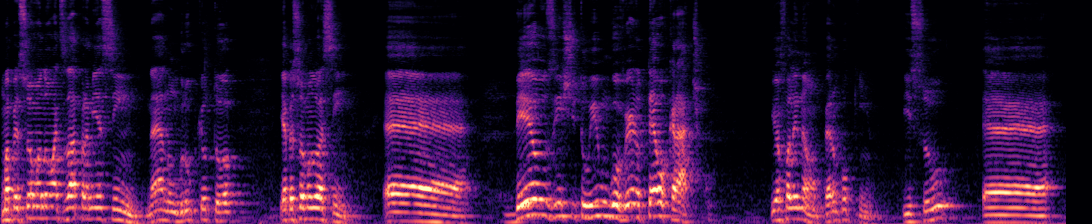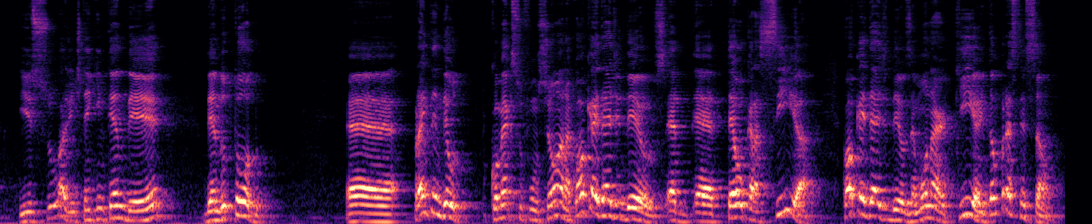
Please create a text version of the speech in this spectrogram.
uma pessoa mandou um WhatsApp para mim assim, né, num grupo que eu tô, e a pessoa mandou assim: é, Deus instituiu um governo teocrático. E eu falei, não, pera um pouquinho. Isso é, isso a gente tem que entender dentro do todo. É, Para entender o, como é que isso funciona, qual que é a ideia de Deus? É, é teocracia? Qual que é a ideia de Deus? É monarquia? Então presta atenção.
